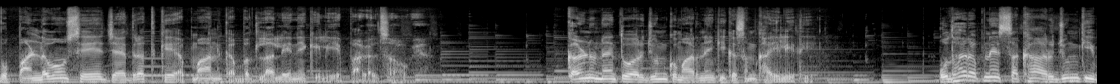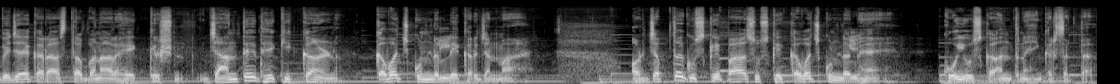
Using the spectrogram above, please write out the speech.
वो पांडवों से जयद्रथ के अपमान का बदला लेने के लिए पागल सा हो गया। कर्ण ने तो अर्जुन को मारने की कसम खाई ली थी। उधर अपने सखा अर्जुन की विजय का रास्ता बना रहे कृष्ण जानते थे कि कर्ण कवच कुंडल लेकर जन्मा है। और जब तक उसके पास उसके कवच कुंडल हैं, कोई उसका अंत नहीं कर सकता।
